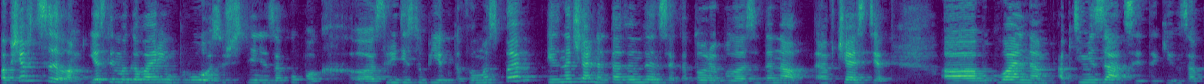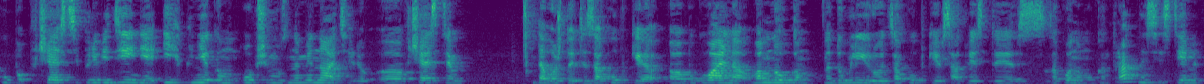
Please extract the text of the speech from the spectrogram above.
Вообще в целом, если мы говорим про осуществление закупок э, среди субъектов МСП, изначально та тенденция, которая была задана э, в части буквально оптимизации таких закупок, в части приведения их к некому общему знаменателю, в части того, что эти закупки а, буквально во многом дублируют закупки в соответствии с законом о контрактной системе.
